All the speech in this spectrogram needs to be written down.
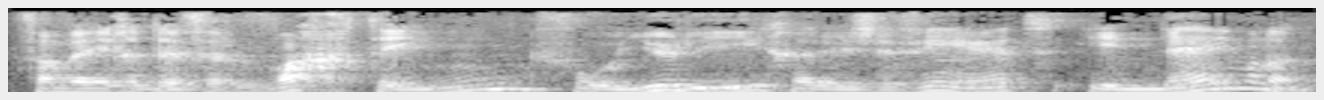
Vanwege de verwachting voor jullie gereserveerd in de hemelen.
